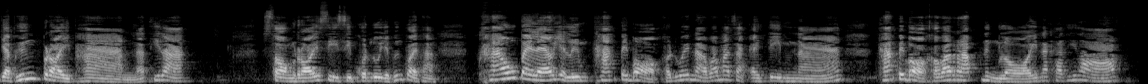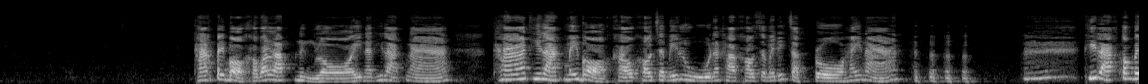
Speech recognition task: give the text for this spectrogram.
อย่าเพิ่งปล่อยผ่านนะที่รัก สองร้อยสี่สิบคนดูอย่าเพิ่งปล่อยผ่านเขาไปแล้วอย่าลืมทักไปบอกเขาด้วยนะว่ามาจากไอติมนะ ทักไปบอกเขาว่ารับหนึ่งร้อยนะคะที่รัก ทักไปบอกเขาว่ารับหนึ่งร้อยนะที่รักนะ ถ้าที่รักไม่บอกเขาเขาจะไม่รู้นะคะ เขาจะไม่ได้จัดโปรให้นะที่รักต้องไป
